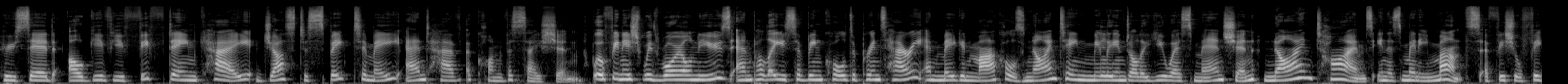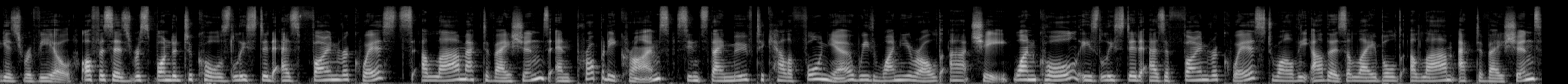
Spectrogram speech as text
who said, I'll give you 15k just to speak to me and have a conversation. We'll finish with royal news, and police have been called to Prince Harry and Meghan Markle's $19 million US mansion nine times in as many months, official figures reveal. Officers responded to calls listed as phone requests, alarm activations, and property crimes since they moved to California with one year old Archie. One call is listed as a phone request, while the others are labelled alarm activations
